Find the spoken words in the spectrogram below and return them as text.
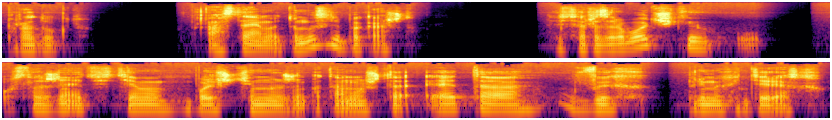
продукту. Оставим эту мысль пока что. То есть разработчики усложняют систему больше, чем нужно, потому что это в их прямых интересах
